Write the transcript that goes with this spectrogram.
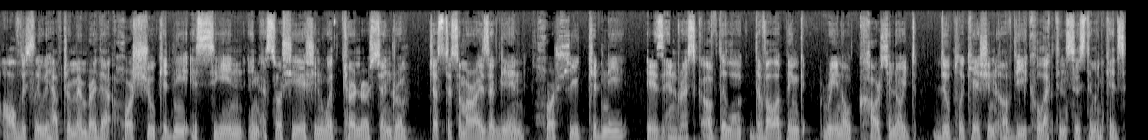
Obviously, we have to remember that horseshoe kidney is seen in association with Turner syndrome. Just to summarize again, horseshoe kidney is in risk of de- developing renal carcinoid duplication of the collecting system in kids.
